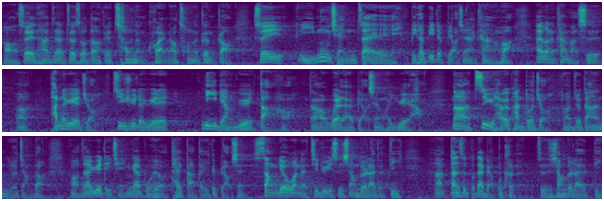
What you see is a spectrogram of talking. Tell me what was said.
好，所以它在这时候都可以冲得很快，然后冲得更高。所以以目前在比特币的表现来看的话，Ivan 的看法是啊，盘得越久，积蓄的越力量越大，哈，那未来表现会越好。那至于还会盘多久啊？就刚刚有讲到啊，在月底前应该不会有太大的一个表现，上六万的几率是相对来的低啊，但是不代表不可能，只是相对来的低，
